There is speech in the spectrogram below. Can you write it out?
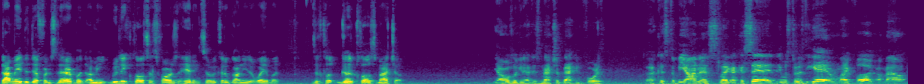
that made the difference there. But I mean, really close as far as the hitting. So it could have gone either way. But it's a cl- good close matchup. Yeah, I was looking at this matchup back and forth. Because to be honest, like, like I said, it was towards the end. I'm like, fuck, I'm out.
